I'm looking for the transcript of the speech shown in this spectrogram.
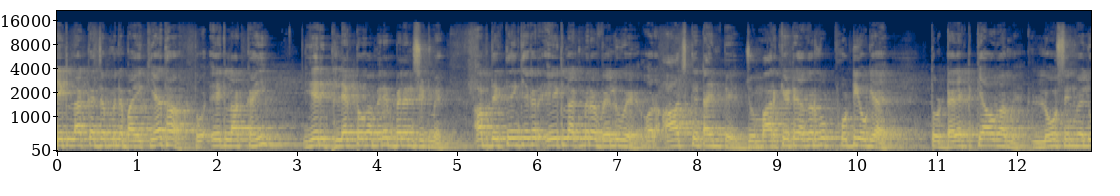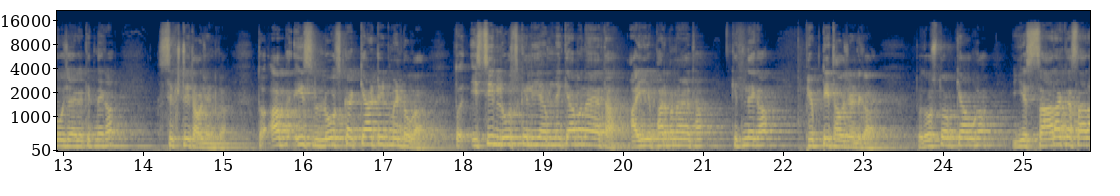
एक लाख का जब मैंने बाई किया था तो एक लाख का ही ये रिफ्लेक्ट होगा मेरे बैलेंस शीट में अब देखते हैं कि अगर एक लाख मेरा वैल्यू है और आज के टाइम पे जो मार्केट है अगर वो फोर्टी हो गया है तो डायरेक्ट क्या होगा हमें लॉस इन वैल्यू हो जाएगा कितने का सिक्सटी थाउजेंड का तो अब इस लॉस का क्या ट्रीटमेंट होगा तो इसी लॉस के लिए हमने क्या बनाया था आई एफ आर बनाया था कितने का फिफ्टी थाउजेंड का तो दोस्तों अब क्या होगा ये सारा का सारा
